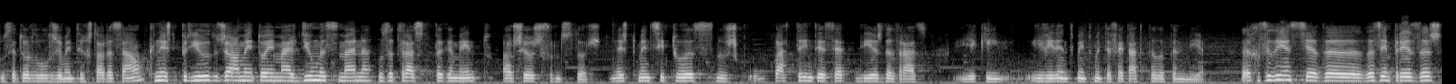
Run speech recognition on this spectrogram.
o setor do alojamento e restauração, que neste período já aumentou em mais de uma semana os atrasos de pagamento aos seus fornecedores. Neste momento situa-se nos quase 37 dias de atraso e aqui, evidentemente, muito afetado pela pandemia a resiliência de, das empresas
